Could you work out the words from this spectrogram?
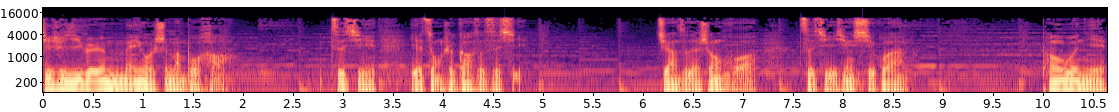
其实一个人没有什么不好，自己也总是告诉自己，这样子的生活自己已经习惯了。朋友问你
